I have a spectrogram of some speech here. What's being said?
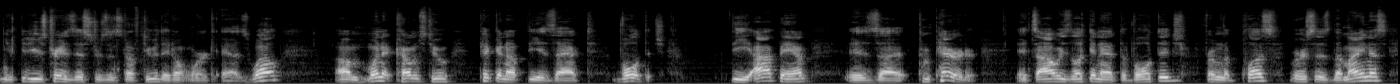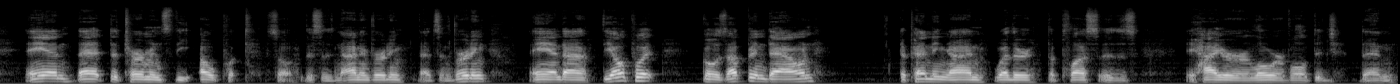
you could use transistors and stuff too. They don't work as well um, when it comes to picking up the exact voltage. The op amp is a comparator. It's always looking at the voltage from the plus versus the minus and that determines the output. So this is non-inverting, that's inverting. And uh, the output goes up and down depending on whether the plus is a higher or lower voltage than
